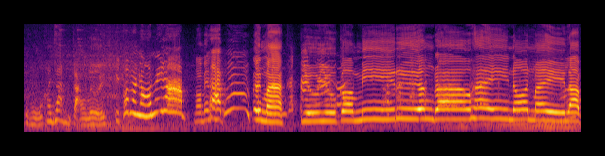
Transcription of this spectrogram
โอ้โหขยันจังเลยปิดก็มานอนไม่หลับ นอนไม่หลับตื่นมา อยู่อยู่ก็มีเรื่องราวให้นอนไม่หลับ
